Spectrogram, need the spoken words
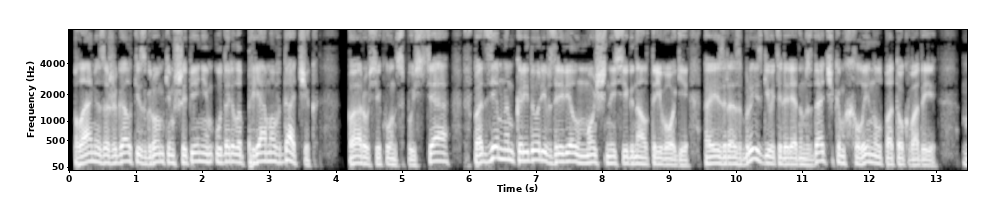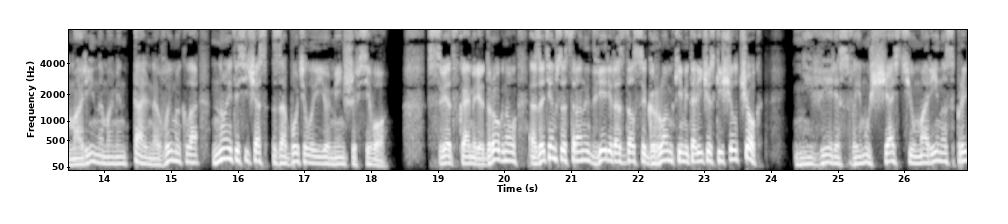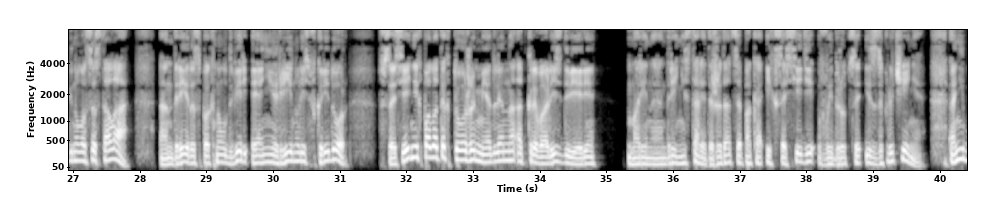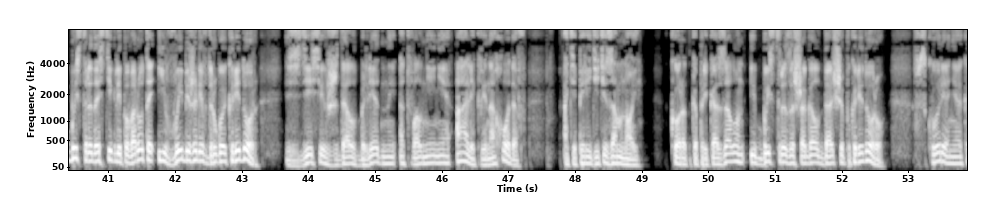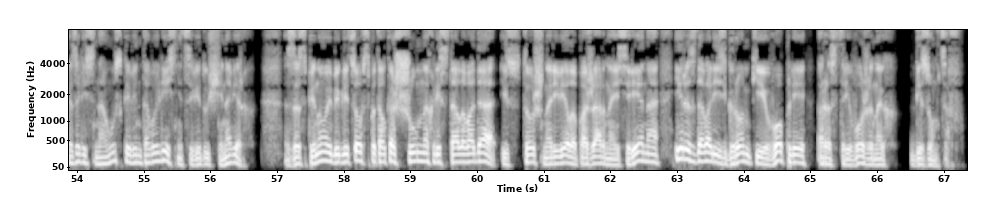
Пламя зажигалки с громким шипением ударило прямо в датчик. Пару секунд спустя в подземном коридоре взревел мощный сигнал тревоги, а из разбрызгивателя рядом с датчиком хлынул поток воды. Марина моментально вымокла, но это сейчас заботило ее меньше всего. Свет в камере дрогнул, а затем со стороны двери раздался громкий металлический щелчок. Не веря своему счастью, Марина спрыгнула со стола. Андрей распахнул дверь, и они ринулись в коридор. В соседних палатах тоже медленно открывались двери. Марина и Андрей не стали дожидаться, пока их соседи выберутся из заключения. Они быстро достигли поворота и выбежали в другой коридор. Здесь их ждал бледный от волнения Алик Виноходов. «А теперь идите за мной», — коротко приказал он и быстро зашагал дальше по коридору. Вскоре они оказались на узкой винтовой лестнице, ведущей наверх. За спиной беглецов с потолка шумно хлестала вода, истошно ревела пожарная сирена и раздавались громкие вопли растревоженных безумцев.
